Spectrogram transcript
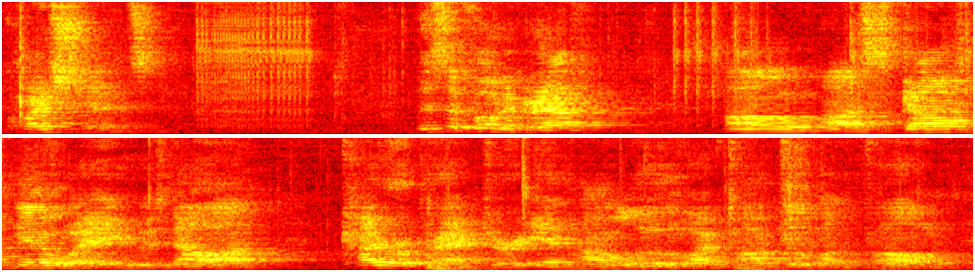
questions. This is a photograph of uh, Scott Inouye, who is now a chiropractor in Honolulu. I've talked to him on the phone.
